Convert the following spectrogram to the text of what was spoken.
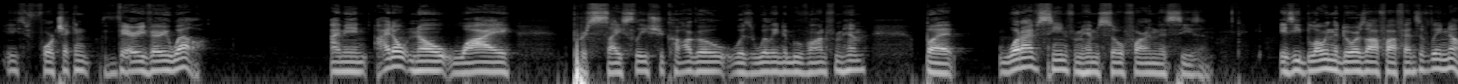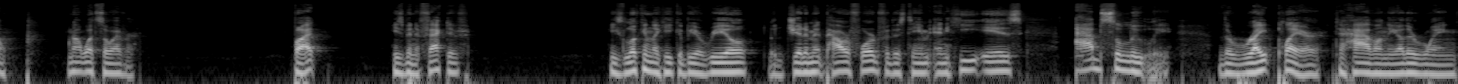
He's forechecking very, very well. I mean, I don't know why precisely Chicago was willing to move on from him, but what I've seen from him so far in this season, is he blowing the doors off offensively? No, not whatsoever. But he's been effective. He's looking like he could be a real, legitimate power forward for this team, and he is absolutely the right player to have on the other wing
